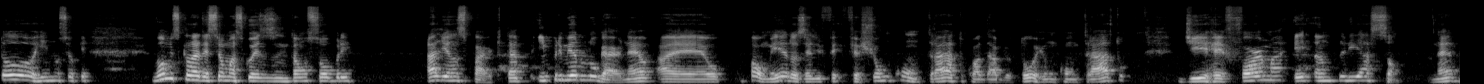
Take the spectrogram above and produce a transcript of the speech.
Torre, não sei o quê. Vamos esclarecer umas coisas, então, sobre Allianz Parque. Tá? Em primeiro lugar, né, é, o Palmeiras ele fechou um contrato com a W Torre, um contrato de reforma e ampliação né,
